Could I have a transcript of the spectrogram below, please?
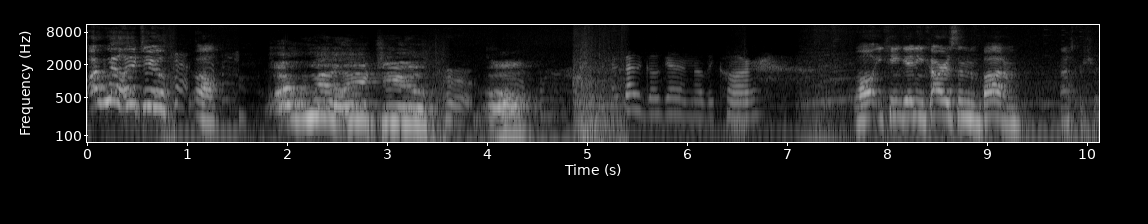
I will hit you. Oh. I gotta go get another car. Well, you can't get any cars in the bottom. That's for sure.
